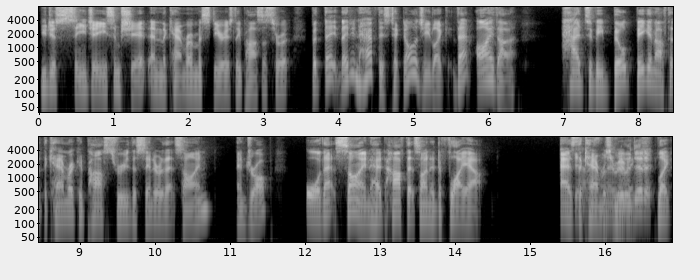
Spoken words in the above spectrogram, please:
you just cg some shit and the camera mysteriously passes through it but they they didn't have this technology like that either had to be built big enough that the camera could pass through the center of that sign and drop or that sign had half that sign had to fly out as Yeah, the and camera's they moving really did it. like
